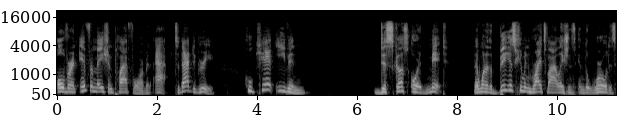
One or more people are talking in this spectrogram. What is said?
over an information platform, an app to that degree, who can't even discuss or admit that one of the biggest human rights violations in the world is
